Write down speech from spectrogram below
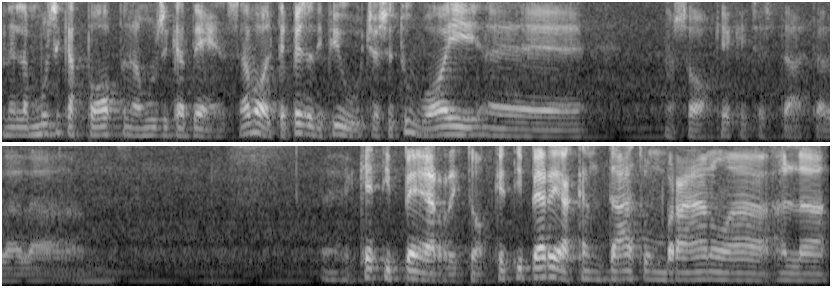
nella musica pop, nella musica dance, a volte pesa di più, cioè se tu vuoi, eh, non so, chi è che c'è stata, la, la eh, Katy Perry, no? Katy Perry ha cantato un brano a, alla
